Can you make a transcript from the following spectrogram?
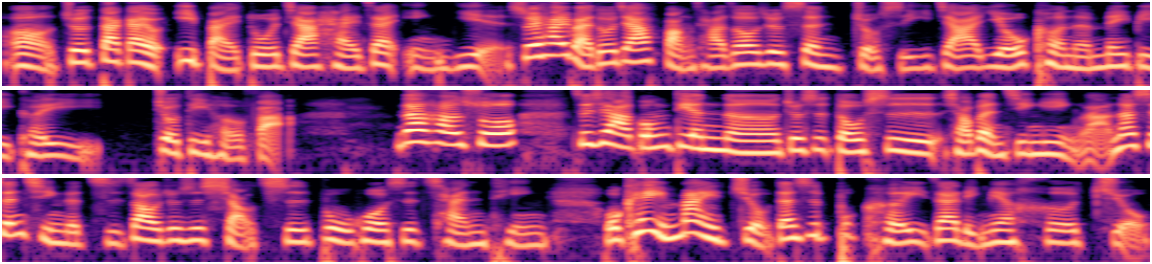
呃，就大概有一百多家还在营业，所以他一百多家访查之后就剩九十一家，有可能 maybe 可以就地合法。那他说，这家公店呢，就是都是小本经营啦。那申请的执照就是小吃部或是餐厅，我可以卖酒，但是不可以在里面喝酒。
